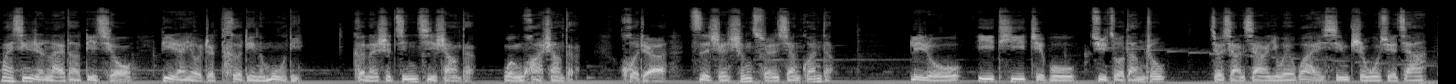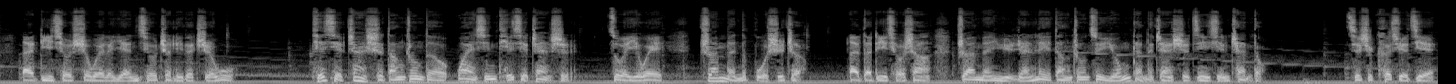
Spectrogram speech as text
外星人来到地球必然有着特定的目的，可能是经济上的、文化上的，或者自身生存相关的。例如《E.T.》这部剧作当中，就想象一位外星植物学家来地球是为了研究这里的植物。《铁血战士》当中的外星铁血战士，作为一位专门的捕食者。来到地球上，专门与人类当中最勇敢的战士进行战斗。其实，科学界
